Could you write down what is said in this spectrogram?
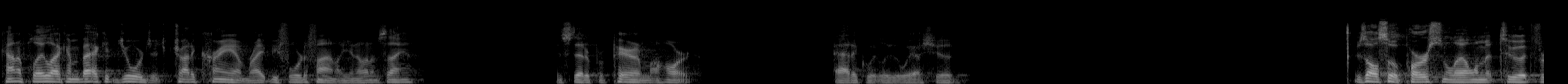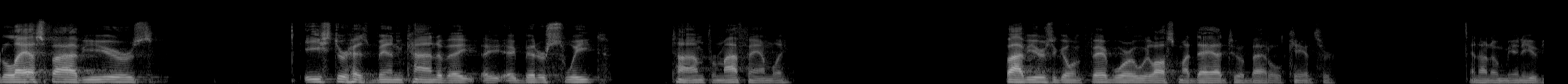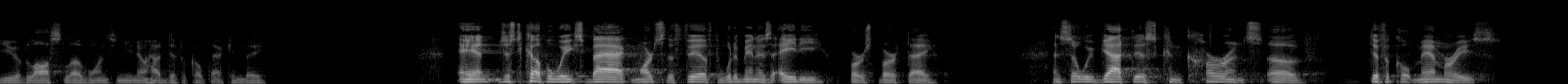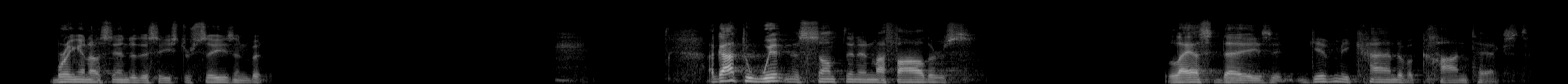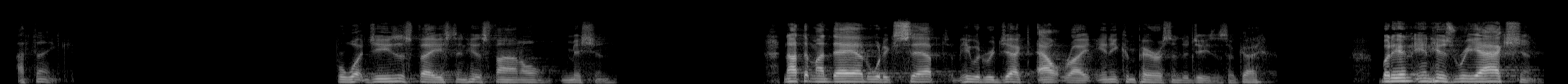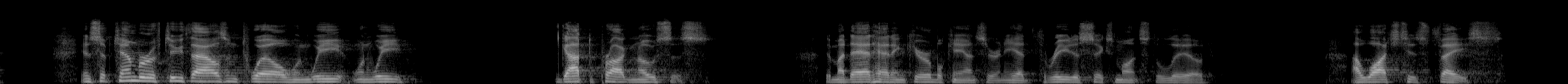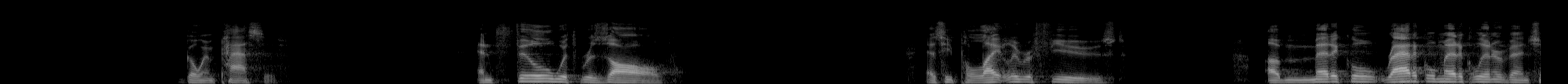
kind of play like I'm back at Georgia. Try to cram right before the final. You know what I'm saying? Instead of preparing my heart adequately the way I should. There's also a personal element to it. For the last five years, Easter has been kind of a, a, a bittersweet time for my family. Five years ago in February, we lost my dad to a battle of cancer. And I know many of you have lost loved ones, and you know how difficult that can be. And just a couple weeks back, March the 5th, would have been his 81st birthday. And so we've got this concurrence of difficult memories bringing us into this Easter season, but I got to witness something in my father's last days that give me kind of a context, I think, for what Jesus faced in his final mission. Not that my dad would accept, he would reject outright any comparison to Jesus, okay? but in, in his reaction. In September of 2012, when we, when we got the prognosis that my dad had incurable cancer and he had three to six months to live, I watched his face go impassive and fill with resolve as he politely refused a medical, radical medical intervention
